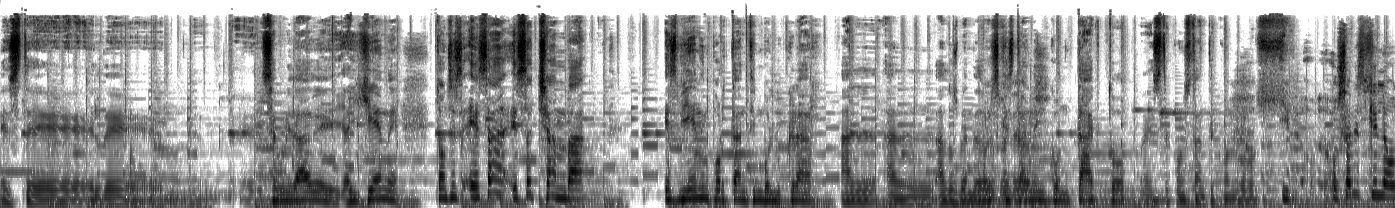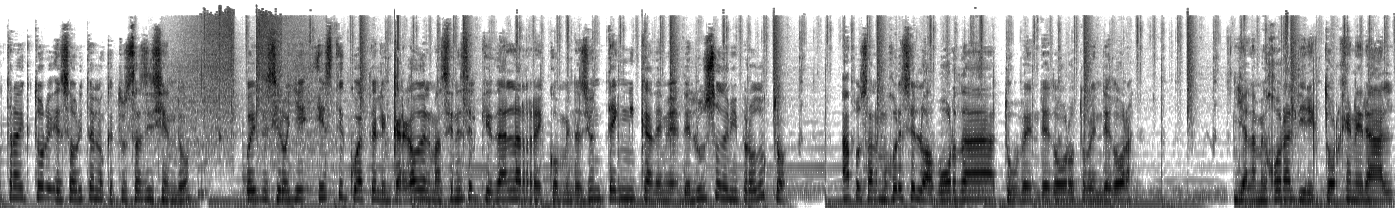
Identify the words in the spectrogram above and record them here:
este, el de eh, seguridad e higiene. Entonces, esa, esa chamba es bien importante involucrar al, a los vendedores que están en contacto este, constante con los. o sabes qué la otra, Héctor, es ahorita en lo que tú estás diciendo. Puedes decir, oye, este cuate, el encargado de almacén, es el que da la recomendación técnica del uso de mi producto. Ah, pues a lo mejor ese lo aborda tu vendedor o tu vendedora. Y a lo mejor al director general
